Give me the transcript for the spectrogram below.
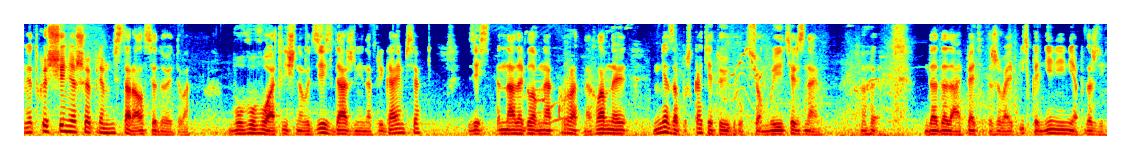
У меня такое ощущение, что я прям не старался до этого. Во-во-во, отлично. Вот здесь даже не напрягаемся. Здесь надо, главное, аккуратно. Главное, не запускать эту игру. Все, мы теперь знаем. Да-да-да, опять эта живая писька. Не-не-не, подожди.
